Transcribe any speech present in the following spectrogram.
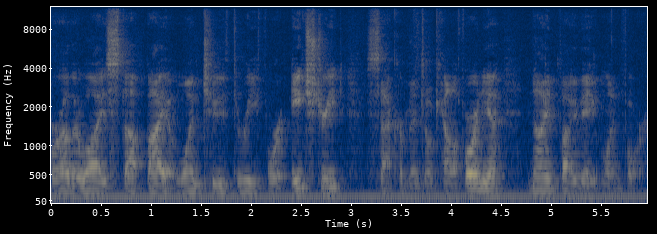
or otherwise stop by at 1234 H Street, Sacramento, California 95814.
